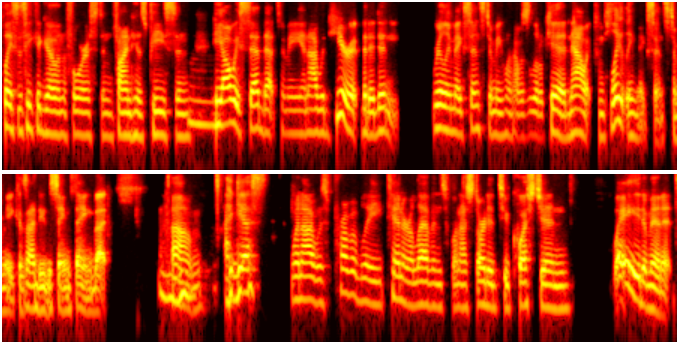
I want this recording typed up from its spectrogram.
places he could go in the forest and find his peace. And mm. he always said that to me and I would hear it, but it didn't really make sense to me when I was a little kid. Now it completely makes sense to me because I do the same thing. But mm-hmm. um, I guess when I was probably 10 or 11 when I started to question wait a minute.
